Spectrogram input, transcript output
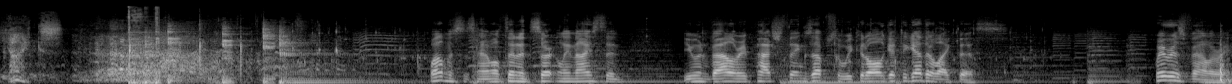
Yikes. Well, Mrs. Hamilton, it's certainly nice that you and Valerie patched things up so we could all get together like this. Where is Valerie?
